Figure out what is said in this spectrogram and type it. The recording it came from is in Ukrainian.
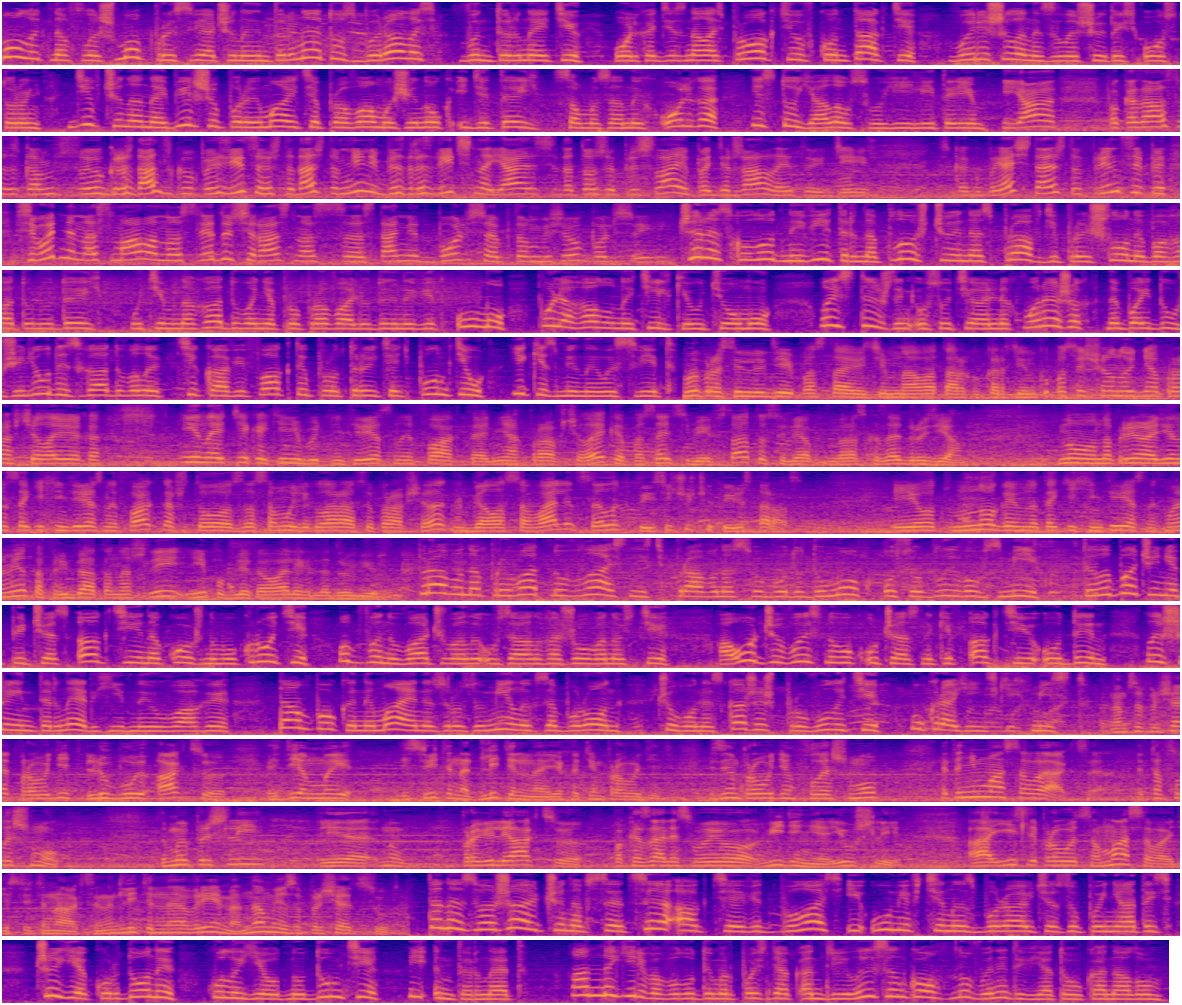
Молодь на флешмоб, присвячений інтернету, збиралась в інтернеті. Ольга дізналась про акцію ВКонтакті, вирішила не залишитись осторонь. Дівчина найбільше переймається правами жінок і дітей. Саме за них Ольга і стояла у своїй літері. Я показала свою гражданскую позицию, что да, что мне не безразлично, я сюда тоже пришла и поддержала эту идею. То есть, Как бы я считаю, что в принципе сегодня нас мало, но в следующий раз нас э, станет больше, а потом еще больше. И Через холодний вітер на площу і насправді прийшло небагато людей. Утім, нагадування про права людини від уму полягало не тільки у цьому. Весь тиждень у соціальних мережах небайдужі люди згадували цікаві факти про 30 пунктів, які змінили світ. Мы просили людей поставить им на аватарку картинку, посвященную Дня прав человека, и найти какие-нибудь интересные факты о Днях прав человека и поставить себе их в статус или об- рассказать друзьям. Ну, например, один из таких интересных фактов, что за саму Декларацию прав человека голосовали целых 1400 раз. И вот много именно таких интересных моментов ребята нашли и публиковали их для других. Право на приватну власність, право на свободу думок, особливо в ЗМІ. Телебачення під час акції на кожному кроці обвинувачували у заангажованості. А отже, висновок учасників акції один – лише інтернет гідний уваги. Там поки немає незрозумілих заборон, чого не скажеш про вулиці українських міст. Нам запрещают проводить любую акцию, где мы действительно длительно ее хотим проводить. Если мы проводим флешмоб, это не массовая акция, это флешмоб. Это Мы пришли и ну, провели акцию, показали свое видение и ушли. А если проводится массовая действительно акция на длительное время, нам ее запрещает суд. Та незважаючи на все це, акція відбулась і умівці не збираються зупинятись. Чи є кордони, коли є однодумці і інтернет? Анна Гірєва, Володимир Позняк, Андрій Лисенко. Новини 9 каналу.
